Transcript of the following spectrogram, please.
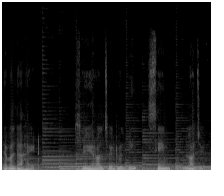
double the height. So here also it will be same logic.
